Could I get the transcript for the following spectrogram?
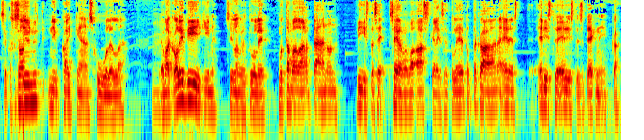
se, koska se on nyt niinku kaikkien huulilla. Mm. Ja vaikka oli viikin silloin, kun se tuli, mutta tavallaan tämähän on viistä se seuraava askel, ja se tulee totta kai aina edest, edistyä edistyä se tekniikka.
